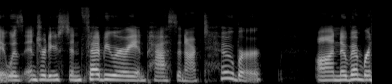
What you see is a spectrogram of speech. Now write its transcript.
It was introduced in February and passed in October. On November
